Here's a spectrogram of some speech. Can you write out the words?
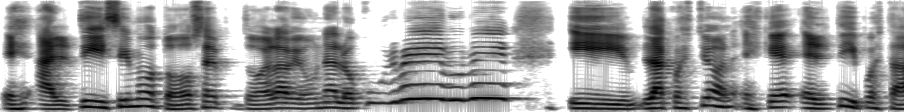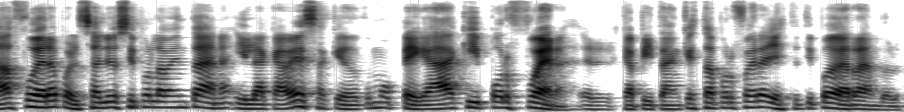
es altísimo, todo, se, todo el avión una locura. Y la cuestión es que el tipo estaba afuera, pues él salió así por la ventana y la cabeza quedó como pegada aquí por fuera, el capitán que está por fuera y este tipo agarrándolo.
